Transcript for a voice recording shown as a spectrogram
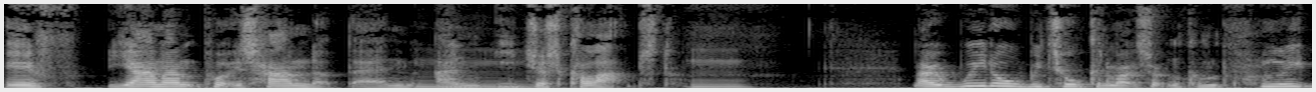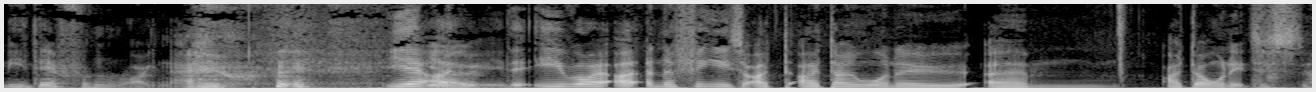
if Jan hadn't put his hand up then and he just collapsed Mm. Now we'd all be talking about something completely different right now Yeah, You I, you're right. I, and the thing is, I, I don't want to. Um, I don't want it to.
